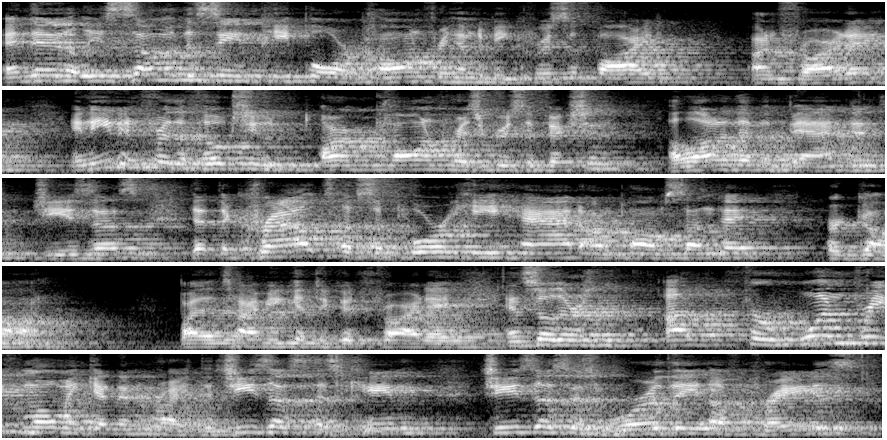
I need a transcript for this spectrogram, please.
And then at least some of the same people are calling for him to be crucified on Friday. And even for the folks who aren't calling for his crucifixion, a lot of them abandoned Jesus. That the crowds of support he had on Palm Sunday are gone by the time you get to Good Friday. And so there's, uh, for one brief moment, getting it right that Jesus has came, Jesus is worthy of praise,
